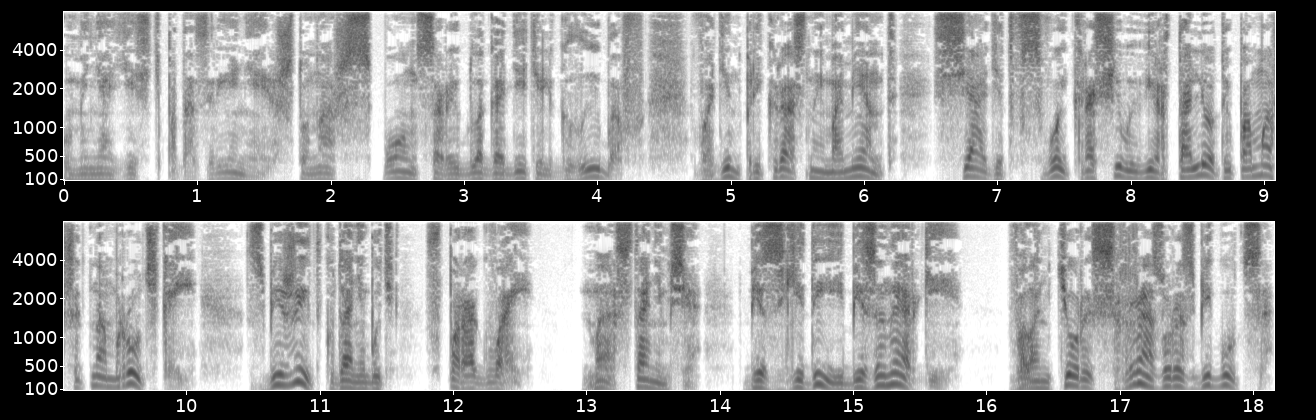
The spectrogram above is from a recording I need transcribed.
У меня есть подозрение, что наш спонсор и благодетель Глыбов в один прекрасный момент сядет в свой красивый вертолет и помашет нам ручкой, сбежит куда-нибудь в Парагвай. Мы останемся без еды и без энергии. Волонтеры сразу разбегутся.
